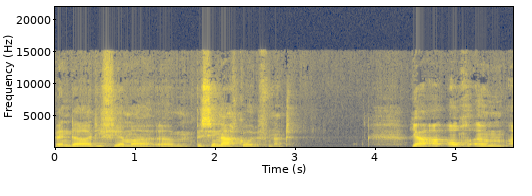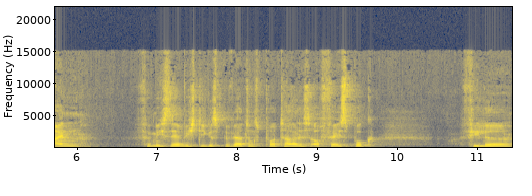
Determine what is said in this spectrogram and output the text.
wenn da die Firma ein ähm, bisschen nachgeholfen hat. Ja, auch ähm, ein für mich sehr wichtiges Bewertungsportal ist auch Facebook. Viele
